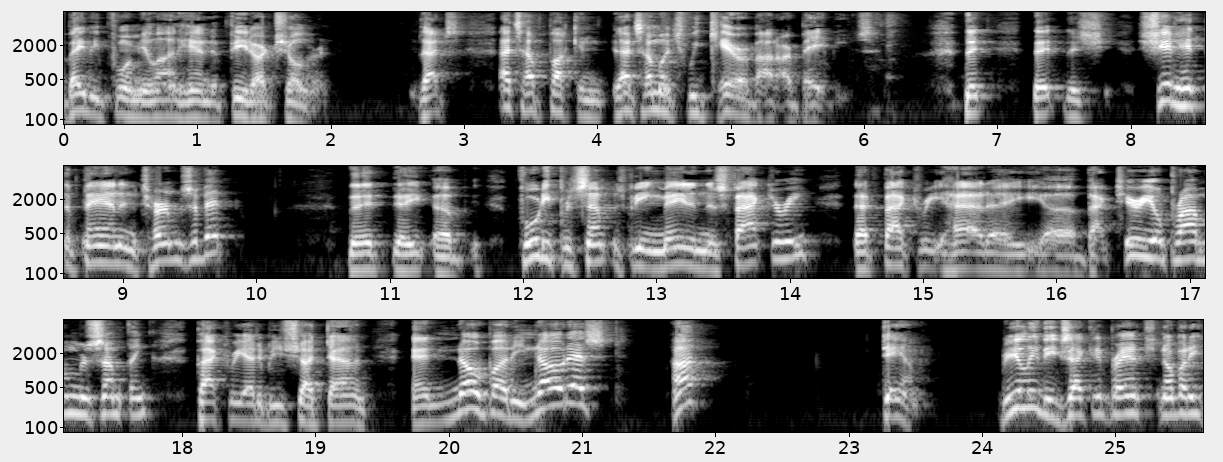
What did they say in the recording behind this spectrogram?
baby formula on hand to feed our children. That's that's how fucking that's how much we care about our babies. That that the sh- shit hit the fan in terms of it. That they uh, forty percent was being made in this factory. That factory had a uh, bacterial problem or something. Factory had to be shut down, and nobody noticed. Huh? Damn. Really, the executive branch? Nobody.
